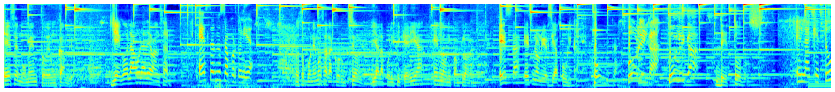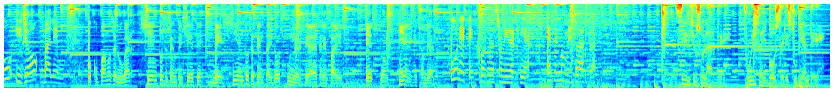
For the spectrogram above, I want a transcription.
Es el momento de un cambio. Llegó la hora de avanzar. Esta es nuestra oportunidad. Nos oponemos a la corrupción y a la politiquería en la Unipamplona. Esta es una universidad pública. Pública. Pública. Pública. De todos. En la que tú y yo valemos. Ocupamos el lugar 167 de 172 universidades en el país. Esto tiene que cambiar. Únete por nuestra universidad. Es el momento de actuar. Sergio Solarte, fuerza y voz del estudiante.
